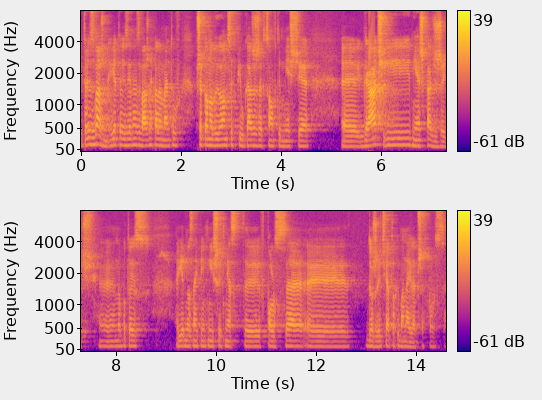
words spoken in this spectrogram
I to jest ważne, i to jest jeden z ważnych elementów przekonujących piłkarzy, że chcą w tym mieście e, grać i mieszkać, żyć, e, no bo to jest jedno z najpiękniejszych miast e, w Polsce e, do życia, to chyba najlepsze w Polsce.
